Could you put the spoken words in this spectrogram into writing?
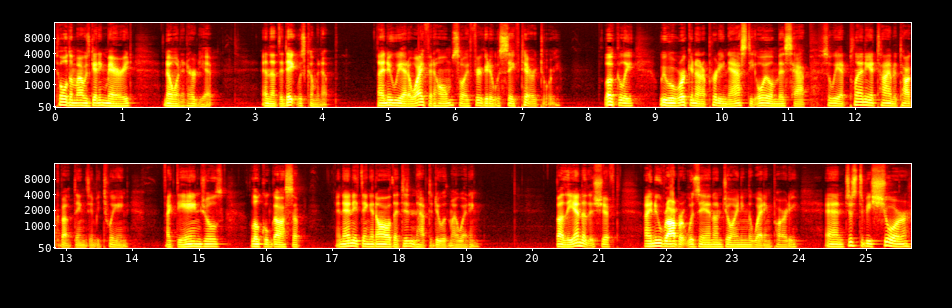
Told him I was getting married, no one had heard yet, and that the date was coming up. I knew we had a wife at home, so I figured it was safe territory. Luckily, we were working on a pretty nasty oil mishap, so we had plenty of time to talk about things in between, like the angels, local gossip, and anything at all that didn't have to do with my wedding. By the end of the shift, I knew Robert was in on joining the wedding party, and just to be sure,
